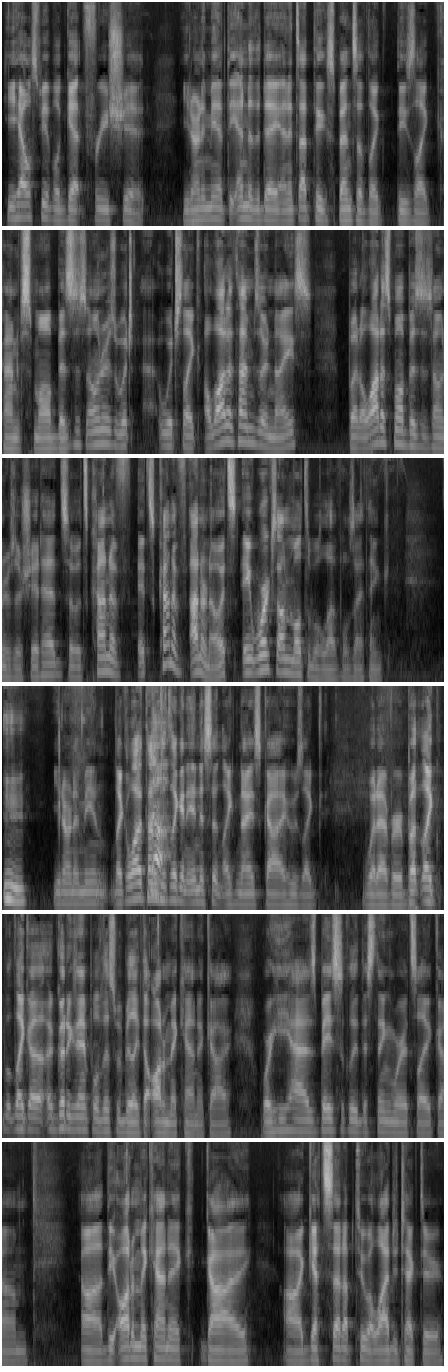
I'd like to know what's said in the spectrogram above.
He helps people get free shit. You know what i mean? At the end of the day and it's at the expense of like these like kind of small business owners which which like a lot of times they're nice but a lot of small business owners are shitheads. So it's kind of it's kind of i don't know it's it works on multiple levels i think. You know what i mean? Like a lot of times Mm-hmm. No. it's like an innocent like nice guy who's like whatever. But like like a, a good example of this would be like the auto mechanic guy where he has basically this thing where it's like um uh, the auto mechanic guy uh, gets set up to a lie detector,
